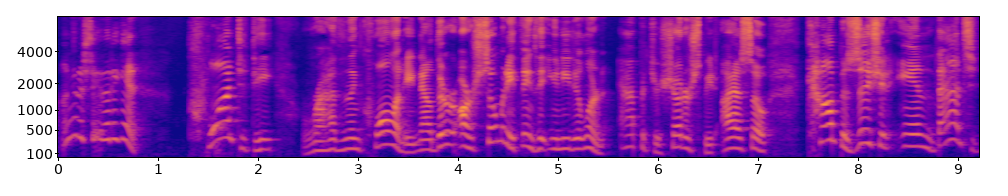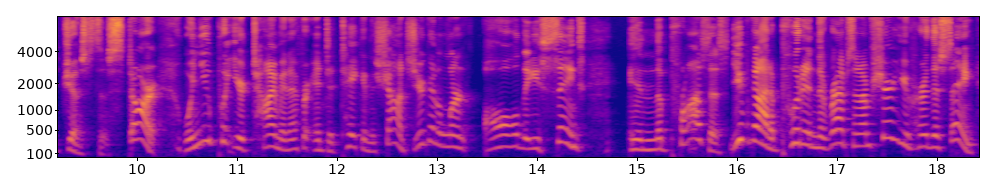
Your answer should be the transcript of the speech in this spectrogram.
I'm going to say that again. Quantity rather than quality. Now, there are so many things that you need to learn aperture, shutter speed, ISO, composition, and that's just the start. When you put your time and effort into taking the shots, you're going to learn all these things in the process. You've got to put in the reps, and I'm sure you heard this saying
